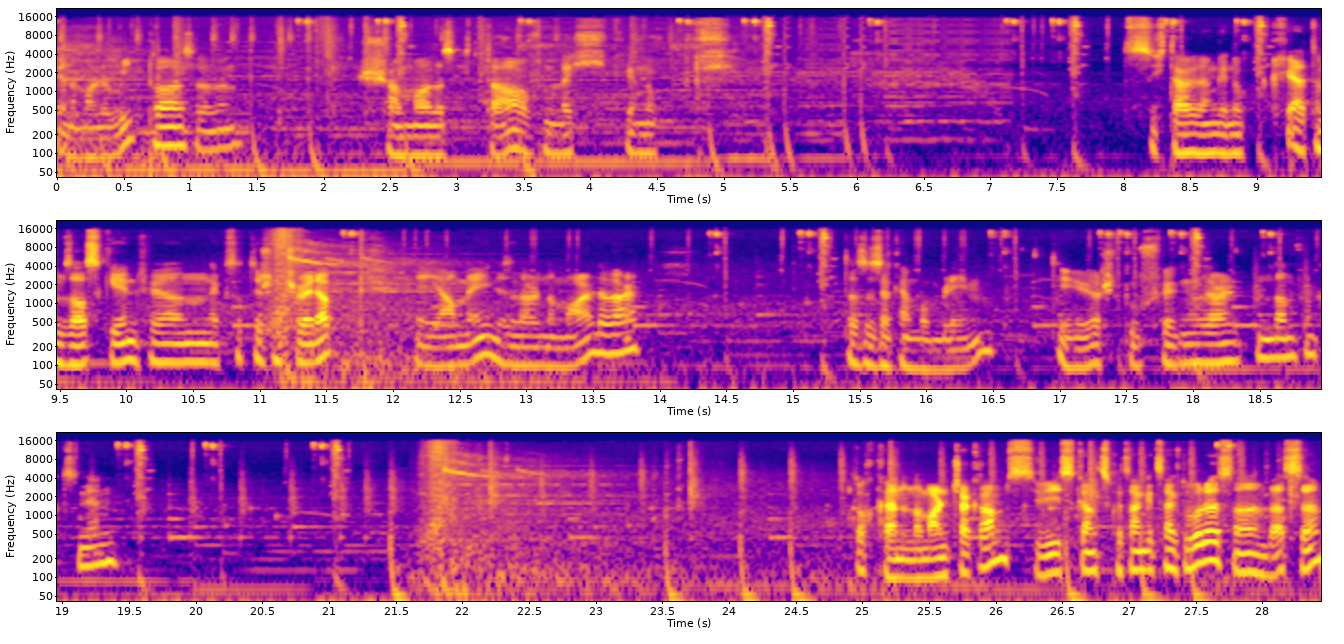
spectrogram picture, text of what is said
Hier nochmal eine Reaper. Also schauen wir, dass ich da hoffentlich genug. Dass sich da dann genug Items ausgehen für einen exotischen Trade-Up. Ja, Main, die sind alle normal dabei. Das ist ja kein Problem. Die höherstufigen sollten dann funktionieren. Doch keine normalen Chakrams, wie es ganz kurz angezeigt wurde, sondern weiße.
